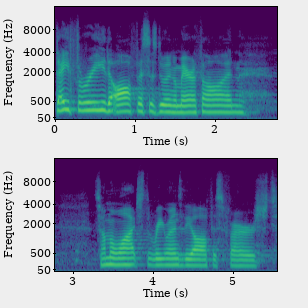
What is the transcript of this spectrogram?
day three, the office is doing a marathon. So I'm gonna watch the reruns of The Office first.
